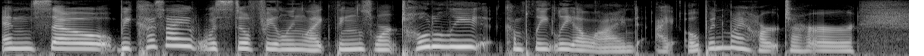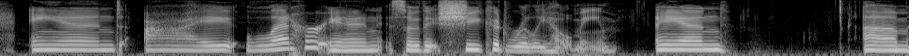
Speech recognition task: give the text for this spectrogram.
And so, because I was still feeling like things weren't totally completely aligned, I opened my heart to her and I let her in so that she could really help me. And um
